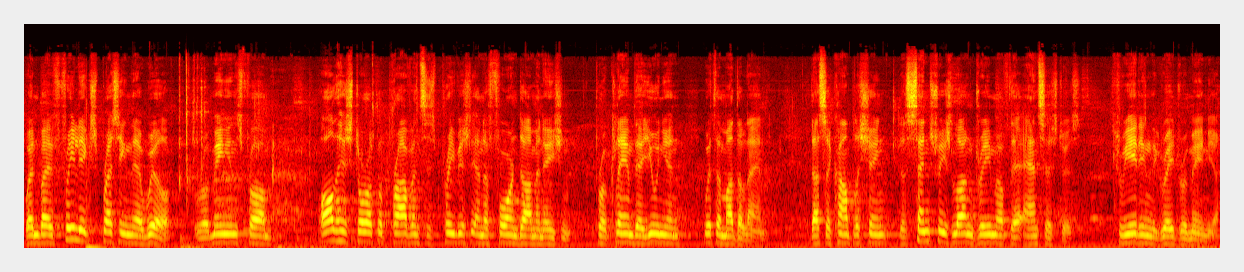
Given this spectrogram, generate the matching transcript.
when by freely expressing their will, Romanians from all the historical provinces previously under foreign domination proclaimed their union with the motherland, thus accomplishing the centuries long dream of their ancestors, creating the great Romania.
